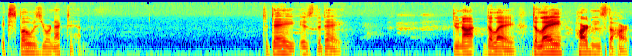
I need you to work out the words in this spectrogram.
Expose your neck to him. Today is the day. Do not delay. Delay hardens the heart.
